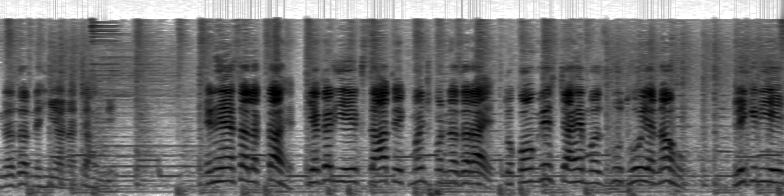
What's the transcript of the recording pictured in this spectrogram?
नज़र नहीं आना चाहते। इन्हें ऐसा लगता है कि अगर ये एक साथ, एक मंच पर नज़र आए तो कांग्रेस चाहे मज़बूत हो या ना हो, लेकिन ये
